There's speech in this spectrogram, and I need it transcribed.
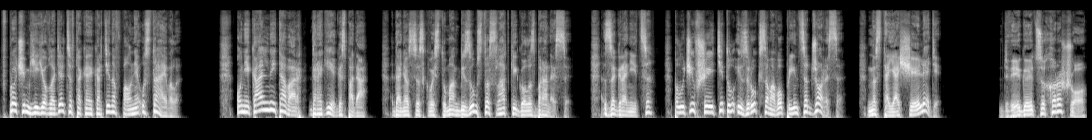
Впрочем, ее владельцев такая картина вполне устраивала. «Уникальный товар, дорогие господа!» — донесся сквозь туман безумства сладкий голос баронессы. «За граница получившие титул из рук самого принца Джореса. Настоящая леди. «Двигается хорошо»,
